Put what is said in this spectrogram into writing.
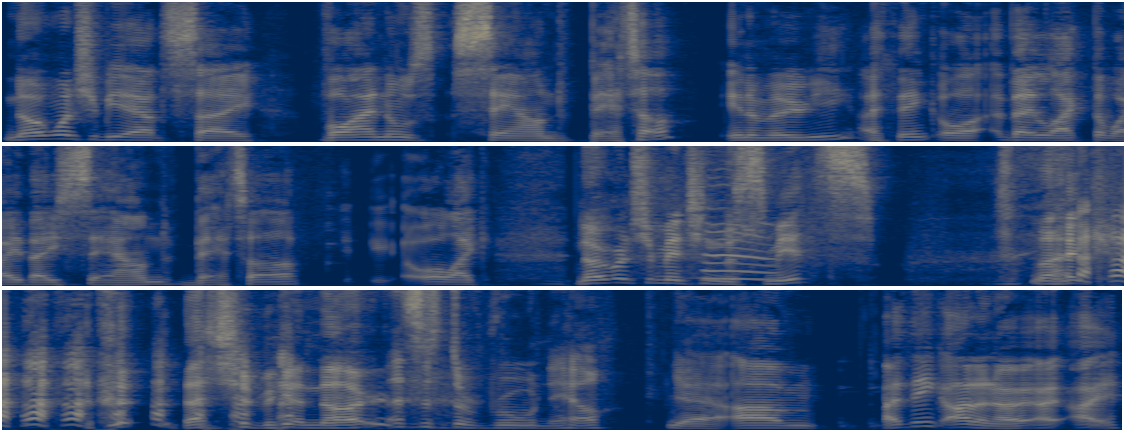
No one should be able to say vinyls sound better in a movie. I think, or they like the way they sound better, or like no one should mention the Smiths. Like that should be a no. That's just a rule now. Yeah. Um. I think I don't know. I. I.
